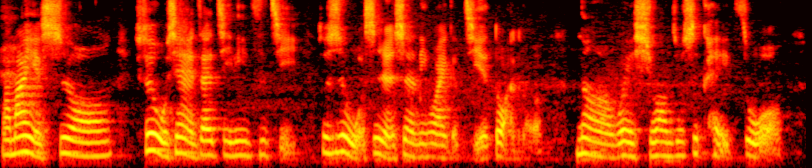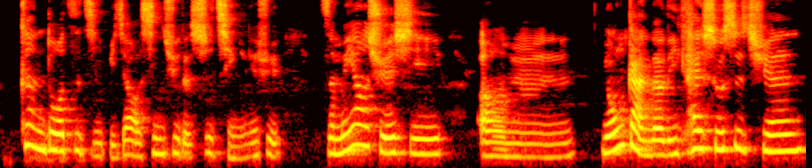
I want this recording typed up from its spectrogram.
妈妈也是哦，所以我现在也在激励自己，就是我是人生的另外一个阶段了。那我也希望就是可以做更多自己比较有兴趣的事情，也许怎么样学习，嗯，勇敢的离开舒适圈，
